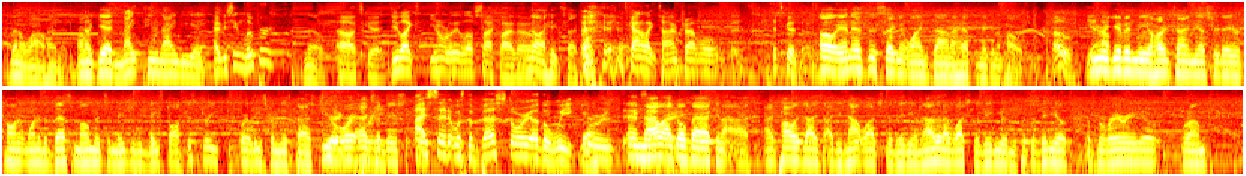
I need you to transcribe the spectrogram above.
it's been a while, hasn't it? Armageddon, 1998. Have you seen Looper? No. Oh, it's good. Do you like? You don't really love sci-fi though. No, I hate sci-fi. it's kind of like time travel. It's, it's good though. oh, and as this segment winds down, I have to make an apology. Oh, yeah. You were giving me a hard time yesterday. You're calling it one of the best moments in Major League Baseball history, or at least from this past year, or exhibition. I said it was the best story of the week. You Yes. were And now I go back and I, I apologize. I did not watch the video. Now that I watched the video and you put the video of Guerrero from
